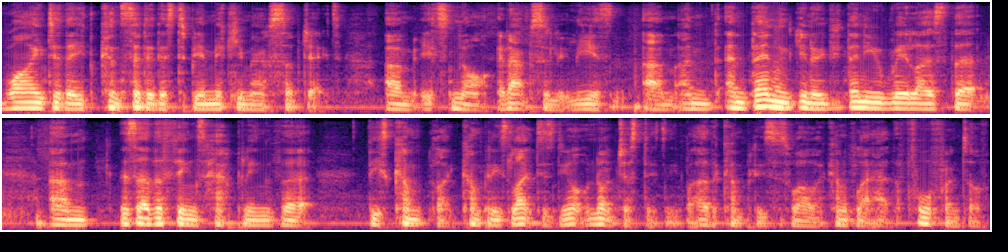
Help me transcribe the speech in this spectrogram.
why do they consider this to be a Mickey Mouse subject? Um, it's not. It absolutely isn't. Um, and and then you know then you realise that um, there's other things happening that these com- like companies like Disney, not, not just Disney, but other companies as well, are kind of like at the forefront of,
